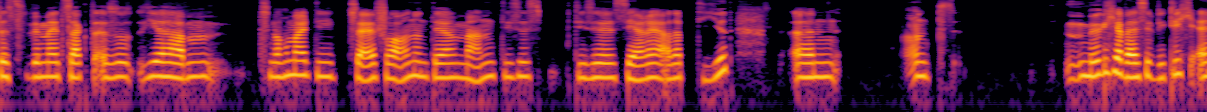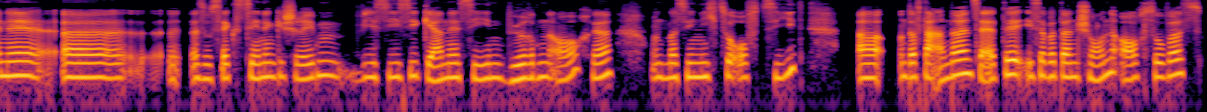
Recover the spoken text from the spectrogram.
dass wenn man jetzt sagt, also hier haben noch einmal die zwei Frauen und der Mann dieses, diese Serie adaptiert ähm, und möglicherweise wirklich eine, äh, also Sexszenen geschrieben, wie sie sie gerne sehen würden auch, ja, und man sie nicht so oft sieht. Äh, und auf der anderen Seite ist aber dann schon auch sowas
